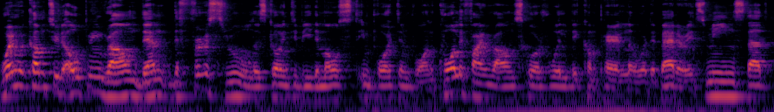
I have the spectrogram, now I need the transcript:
When we come to the opening round, then the first rule is going to be the most important one. Qualifying round scores will be compared lower the better. It means that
